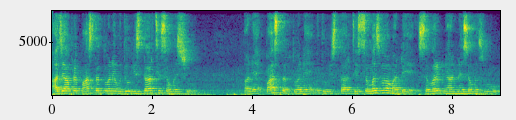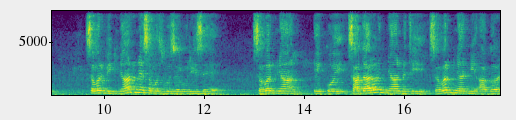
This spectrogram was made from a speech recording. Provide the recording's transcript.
આજે આપણે પાંચ તત્વને વધુ વિસ્તારથી સમજશું અને પાંચ તત્વને વધુ વિસ્તારથી સમજવા માટે સવર જ્ઞાનને સમજવું. સવર વિજ્ઞાનને સમજવું જરૂરી છે. સવર જ્ઞાન એ કોઈ સાધારણ જ્ઞાન નથી. સવર જ્ઞાનની આગળ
